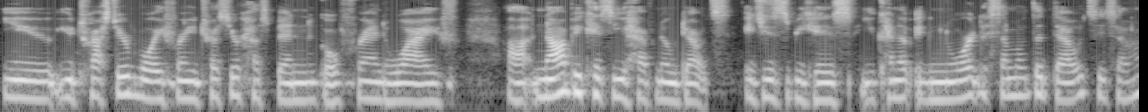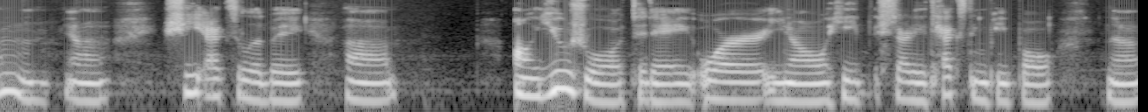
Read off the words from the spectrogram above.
you you trust your boyfriend, you trust your husband, girlfriend, wife, uh, not because you have no doubts. It's just because you kind of ignored some of the doubts. You said, hmm, uh, she acts a little bit uh, unusual today or you know he started texting people uh,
